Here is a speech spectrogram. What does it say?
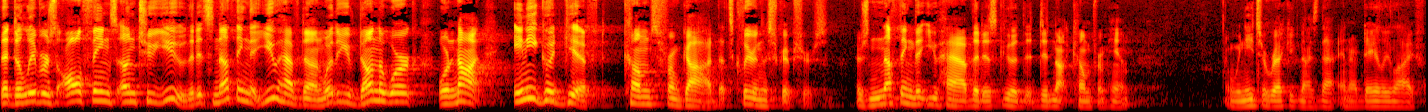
that delivers all things unto you. That it's nothing that you have done, whether you've done the work or not. Any good gift comes from God. That's clear in the scriptures. There's nothing that you have that is good that did not come from Him. And we need to recognize that in our daily life.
